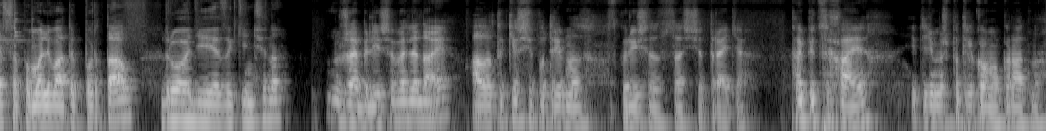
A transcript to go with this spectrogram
П'єса помалювати портал. Друга дія закінчена. Вже біліше виглядає, але таке ще потрібно скоріше за все, що третя. Хай підсихає. І тоді ми шпательком акуратно.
